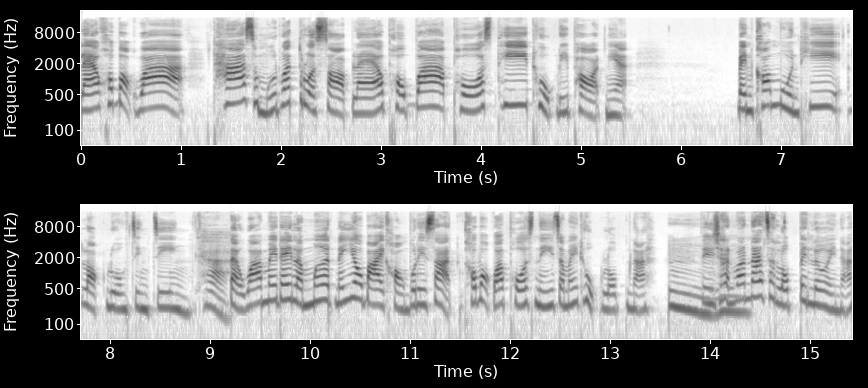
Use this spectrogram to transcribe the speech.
แล้วเขาบอกว่า ถ้าสมมุติว่าตรวจสอบแล้วพบว่าโพสต์ที่ถูก report เนี่ย เป็นข้อมูลที่หลอกลวงจริงค่ะๆแต่ว่าไม่ได้ละเมิดนโยบายของบริษัท เขาบอกว่าโพสต์นี้จะไม่ถูกลบนะอืมดิฉันว่าน่าจะลบไปเลยนะ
